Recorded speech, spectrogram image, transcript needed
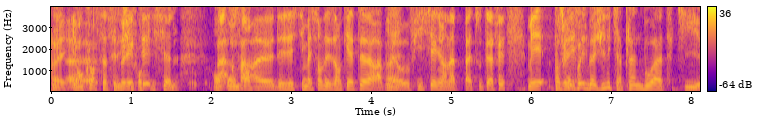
et encore, ça, c'est les chiffres officiels. On, bah, enfin, des estimations des enquêteurs. Après, officiels, il y en a pas tout à fait. Mais parce qu'on peut imaginer qu'il y a plein de boîtes qui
